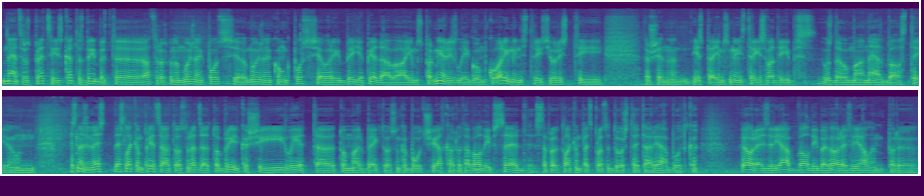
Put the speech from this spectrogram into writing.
neatceros precīzi, kad tas bija, bet uh, atceros, ka no mužnieka kunga puses jau arī bija piedāvājums par mieru izlīgumu, ko arī ministrijas juristi, vien, iespējams, ministrijas vadības uzdevumā neatbalstīja. Un es nezinu, es, es laikam priecātos un redzētu to brīdi, ka šī lieta tomēr beigtos un ka būtu šī atkārtotā valdības sēde. Es saprotu, ka laikam pēc procedūras tai tā ir jābūt. Vēlreiz ir jā, valdībai vēlreiz ir jālem par uh,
